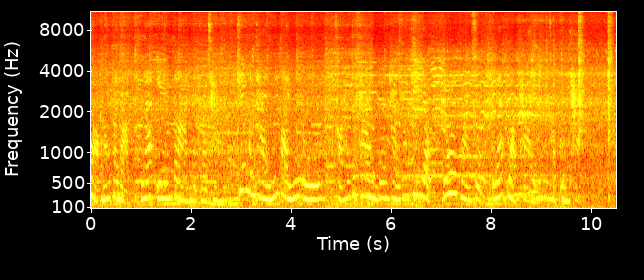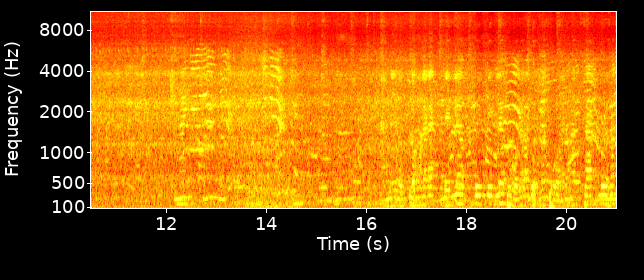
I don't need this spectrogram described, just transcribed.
ดอกไม้ประดับ และเลี้ยงปลาในกระชังเที่ยวเมืองไทยไม่ไปไม่รู้ ขอให้ทุกท่านเดินทางท่องเที่ยวด้วยความสุขและปลอดภัย ขอบคุณค่ะ น้ำนี่ลงมาแล้วนะดินเริ่มดินดินเริ่มโผล่แล้วจุดเริ่มโผล่นะครับถ้าเมื่อสัก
